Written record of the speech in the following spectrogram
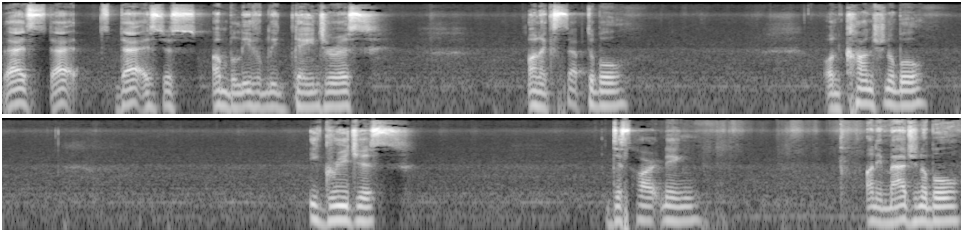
that's that that is just unbelievably dangerous, unacceptable, unconscionable, egregious, disheartening, unimaginable.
